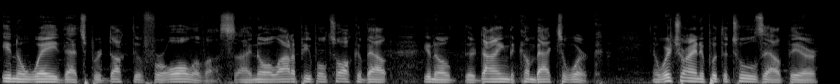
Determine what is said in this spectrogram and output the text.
in a way that's productive for all of us. I know a lot of people talk about, you know, they're dying to come back to work. And we're trying to put the tools out there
